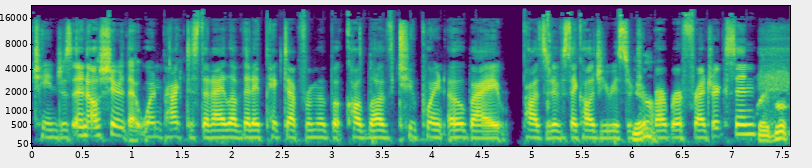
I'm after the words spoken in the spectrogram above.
changes. And I'll share that one practice that I love that I picked up from a book called Love 2.0 by positive psychology researcher yeah. Barbara Fredrickson. Great book.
